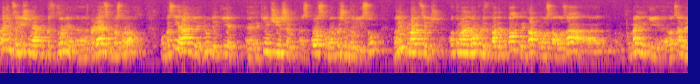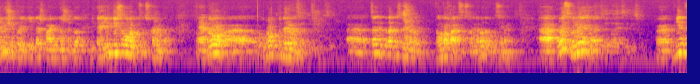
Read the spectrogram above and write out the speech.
Потім це рішення по процедурі направляється в обласну раду. В обласній раді люди, які таким чи іншим способом наближені до лісу, вони приймають це рішення. От у мене на окрузі два депутати, і два проголосувало за. Е, Мельник і Олександр Ющенко, який теж має відношення до е, лі- лісового бізнесу, скажімо так, е, до е, обробки деревини. Е, Це депутат «Слуги народу, голова фракції «Слуги народу» обласній раді. Е, Ось вони е. Е, Він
